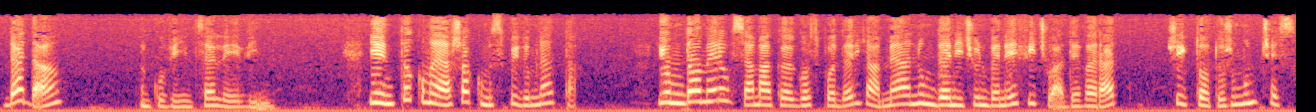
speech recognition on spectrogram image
Da, da, în cuvință Levin. E întocmai așa cum spui dumneata. Eu îmi dau mereu seama că gospodăria mea nu-mi dă niciun beneficiu adevărat și totuși muncesc.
